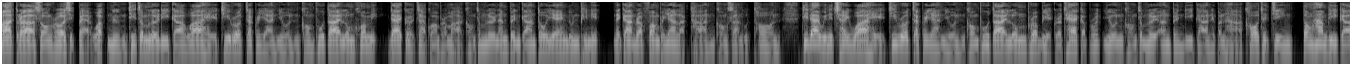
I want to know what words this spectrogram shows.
มาตรา 218 วรรคหนึ่งที่จำเลยดีกาว่าเหตุที่รถจักรยานยนต์ของผู้ตายล้มคว่ำได้เกิดจากความประมาทของจำเลยนั้นเป็นการโต้แย้งดุลพินิษในการรับฟังพยานหลักฐานของศาลอุทธรณ์ที่ได้วินิจฉัยว่าเหตุที่รถจักรยานยนต์ของผู้ตายล้มเพราะเบียดกระแทกกับรถยนต์ของจำเลยอันเป็นดีกาในปัญหาข้อเท็จจริงต้องห้ามดีกา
